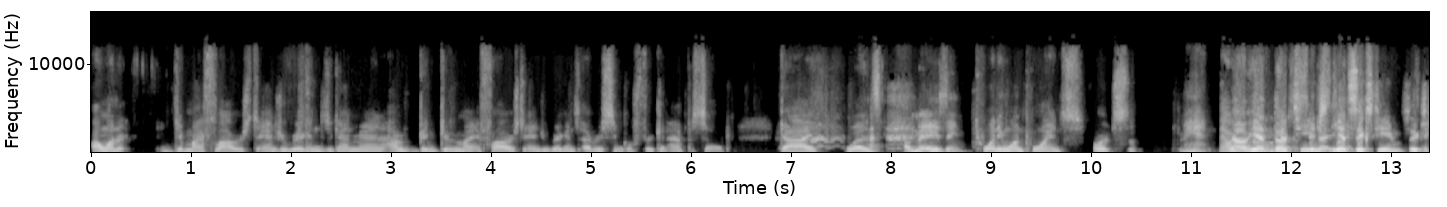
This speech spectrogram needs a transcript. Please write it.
i want to give my flowers to andrew wiggins again man i've been giving my flowers to andrew wiggins every single freaking episode guy was amazing 21 points or man that No, he had only 13. He had 16. 16.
